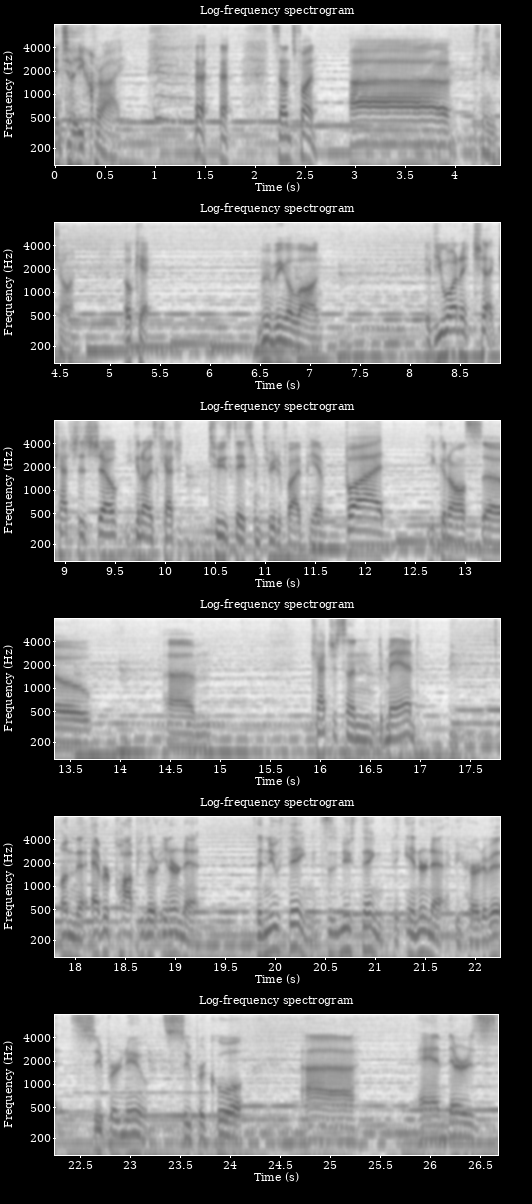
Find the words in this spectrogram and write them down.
until you cry. Sounds fun. Uh, his name's John. Okay, moving along. If you want to ch- catch this show, you can always catch it Tuesdays from 3 to 5 p.m. But you can also um, catch us on demand on the ever popular internet. The new thing. It's the new thing. The internet. Have you heard of it? It's super new. It's super cool. Uh, and there's,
